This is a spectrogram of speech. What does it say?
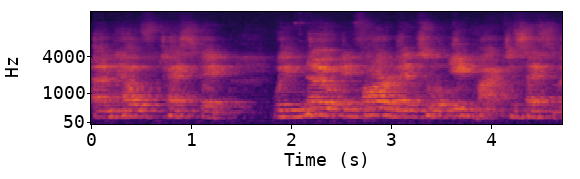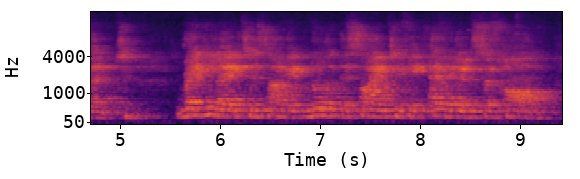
and health testing, with no environmental impact assessment. Regulators have ignored the scientific evidence of harm,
